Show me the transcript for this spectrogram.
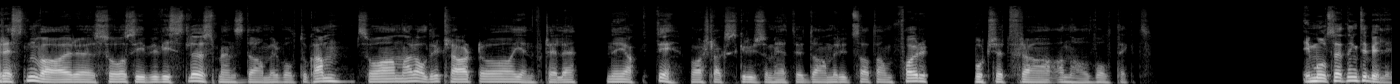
Presten var eh, så å si bevisstløs mens damer voldtok ham, så han har aldri klart å gjenfortelle nøyaktig hva slags grusomheter damer utsatte ham for, bortsett fra anal voldtekt. I motsetning til Billy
